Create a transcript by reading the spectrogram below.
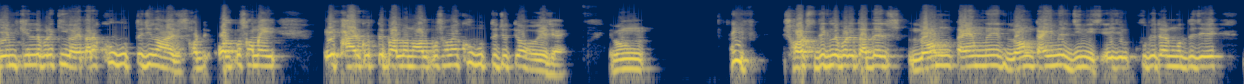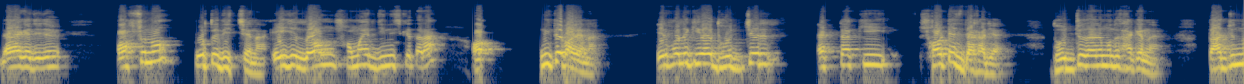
গেম খেললে পরে কি হয়? তারা খুব উত্তেজিত হয়। অল্প সময়ে এই ফায়ার করতে পারল না, অল্প সময়ে খুব উত্তেজিত হয়ে যায়। এবং এই শর্টস দেখলে পরে তাদের লং টাইমের লং টাইমের জিনিস, এই যে খুদেটার মধ্যে যে দেখা গেছে যে অপশনও পড়তে দিচ্ছে না। এই যে লং সময়ের জিনিসকে তারা নিতে পারে না। এর ফলে কি হয়? ধৈর্যের একটা কি শর্টেজ দেখা যায়। ধৈর্য তাদের মধ্যে থাকে না। তার জন্য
